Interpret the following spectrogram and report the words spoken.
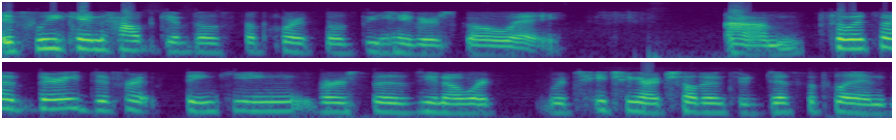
If we can help give those supports, those behaviors go away. Um, so it's a very different thinking versus you know we're we're teaching our children through discipline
